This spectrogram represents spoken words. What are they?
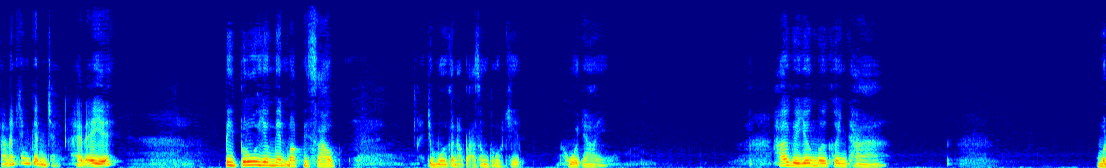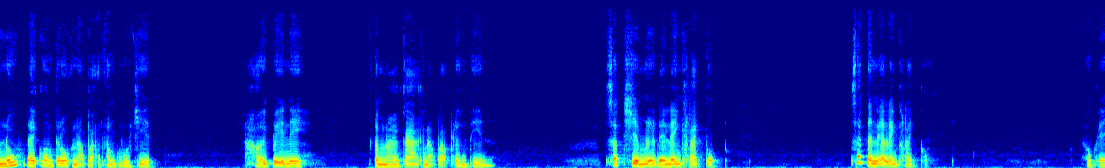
អាហ្នឹងខ្ញុំគិតអញ្ចឹងហេតុអីហ៎ពីព្រោះយើងមានបទពិសោធន៍ជាមួយគណៈបកសង្គ្រោះជាតិរួចហើយហើយក៏យើងមើលឃើញថាមនុស្សដែលគ្រប់គ្រងគណៈបកសង្គ្រោះជាតិហើយពេលនេះដំណើរការគណៈបកភ្លើងទៀនសិតជាមនុស្សដែលលែងខ្លាចគុកសិតតែអ្នកលែងខ្លាចគុកអូខេ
